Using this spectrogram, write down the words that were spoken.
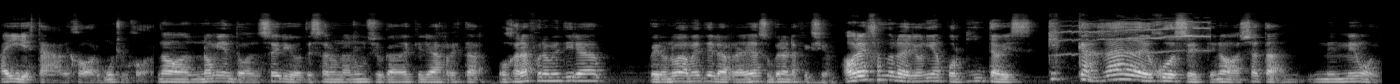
Ahí está, mejor, mucho mejor. No, no miento, en serio te sale un anuncio cada vez que le das restar. Ojalá fuera mentira, pero nuevamente la realidad supera la ficción. Ahora dejando la ironía por quinta vez. ¿Qué cagada de juego es este? No, ya está, me, me voy.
